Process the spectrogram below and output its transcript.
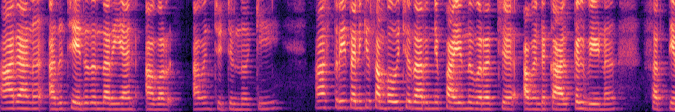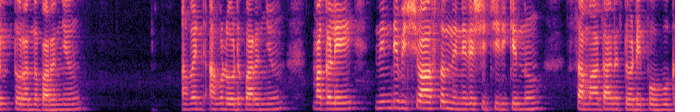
ആരാണ് അത് ചെയ്തതെന്നറിയാൻ അവർ അവൻ ചുറ്റും നോക്കി. ആ സ്ത്രീ തനിക്ക് സംഭവിച്ചതറിഞ്ഞ് ഭയന്ന് വിറച്ച് അവന്റെ കാൽക്കൽ വീണ് സത്യം തുറന്നു പറഞ്ഞു. അവൻ അവളോട് പറഞ്ഞു മകളെ നിന്റെ വിശ്വാസം നിന്നെ രക്ഷിച്ചിരിക്കുന്നു. സമാധാനത്തോടെ പോവുക.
